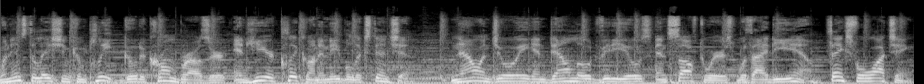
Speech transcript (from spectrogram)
When installation complete, go to Chrome browser and here click on Enable Extension. Now enjoy and download videos and softwares with IDM. Thanks for watching.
